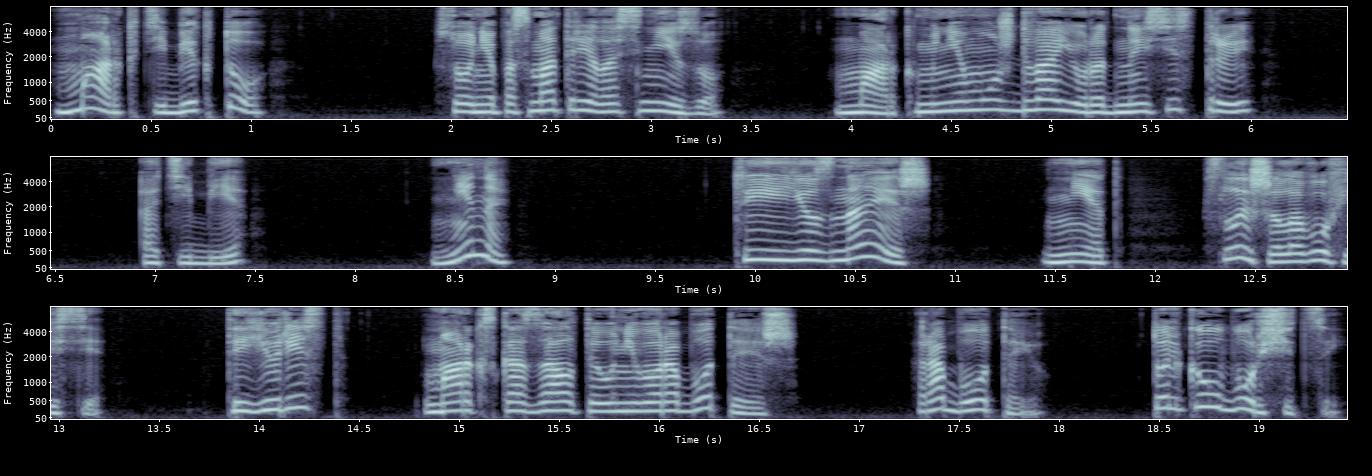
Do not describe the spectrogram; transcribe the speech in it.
«Марк тебе кто?» Соня посмотрела снизу. «Марк мне муж двоюродной сестры. А тебе?» «Нины?» «Ты ее знаешь?» «Нет. Слышала в офисе». «Ты юрист?» «Марк сказал, ты у него работаешь?» «Работаю. Только уборщицей.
